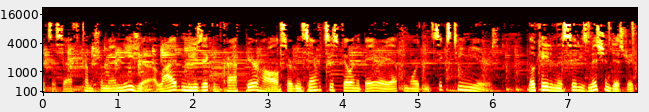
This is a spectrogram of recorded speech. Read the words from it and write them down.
KXSF comes from Amnesia, a live music and craft beer hall serving San Francisco and the Bay Area for more than 16 years. Located in the city's Mission District,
